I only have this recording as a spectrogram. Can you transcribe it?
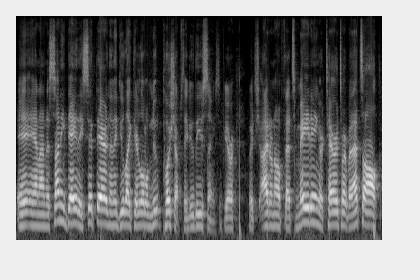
and on a sunny day they sit there and then they do like their little newt push-ups they do these things if you ever which i don't know if that's mating or territory but that's all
